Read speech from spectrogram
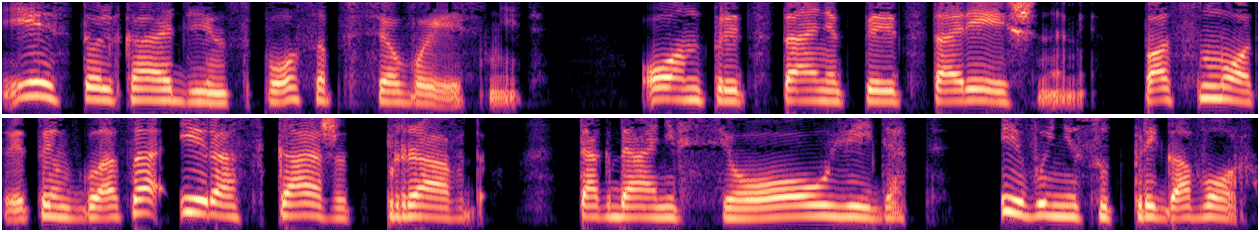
Есть только один способ все выяснить. Он предстанет перед старейшинами, посмотрит им в глаза и расскажет правду. Тогда они все увидят и вынесут приговор.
